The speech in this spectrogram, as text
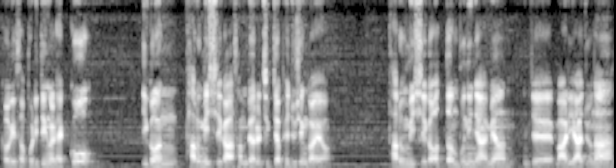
거기서 브리딩을 했고 이건 타루미 씨가 선별을 직접 해주신 거예요. 타루미 씨가 어떤 분이냐면 이제 마리아주나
